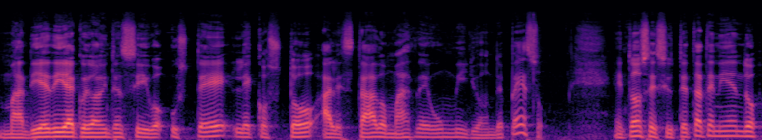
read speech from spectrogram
más 10 días de cuidado intensivo, usted le costó al Estado más de un millón de pesos. Entonces, si usted está teniendo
